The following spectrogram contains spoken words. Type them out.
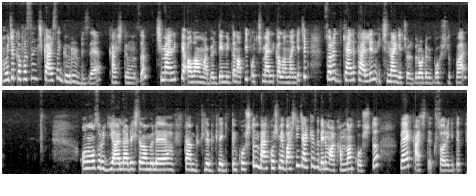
hoca kafasını çıkarsa görür bize kaçtığımızı. Çimenlik bir alan var böyle demirden atlayıp o çimenlik alandan geçip sonra dikenli tellerin içinden geçiyoruz. Böyle orada bir boşluk var. Ondan sonra yerlerde işte ben böyle hafiften bükle bükle gittim koştum. Ben koşmaya başlayınca herkes de benim arkamdan koştu. Ve kaçtık. Sonra gidip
